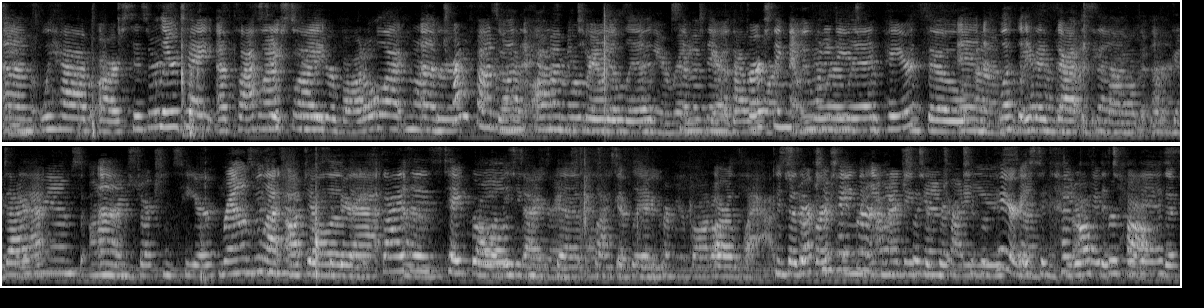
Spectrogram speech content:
Um, we have our scissors, Clear tape, a plastic flashlight, or bottle, black marker. Um, try to find So one that all my has more materials, lid. Some of them have The first thing that we want to do is prepare, And so, and um, luckily they've got some bottle that work um, good for that. diagrams on our Um, instructions here. round flat can kind of objects of various sizes, um, tape rolls, these you can use diagrams the plastic lid from your bottle. our lab. Construction paper I'm actually going to try to prepare is to cut off the top, the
